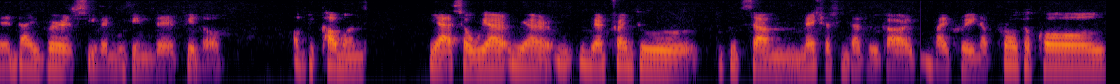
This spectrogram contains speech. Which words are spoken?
uh, diverse even within the field of, of the commons. Yeah, so we are, we are, we are trying to, to put some measures in that regard by creating a protocol,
